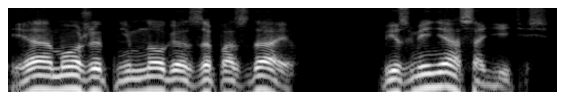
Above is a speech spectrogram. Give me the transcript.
«Я, может, немного запоздаю. Без меня садитесь».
